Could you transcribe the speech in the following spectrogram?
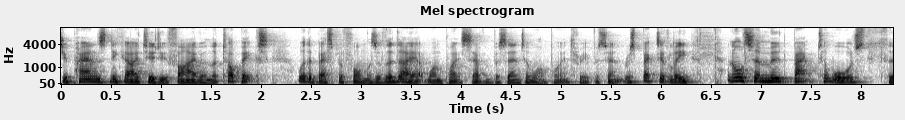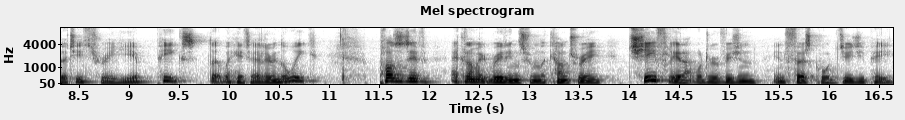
Japan's Nikkei 225 and the TOPIX were the best performers of the day, up 1.7% and 1.3% respectively, and also moved back towards 33 year peaks that were hit earlier in the week. Positive economic readings from the country, chiefly an upward revision in first quarter GDP,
